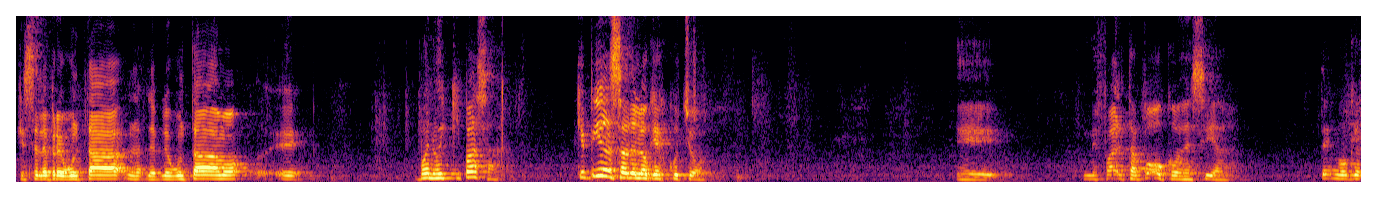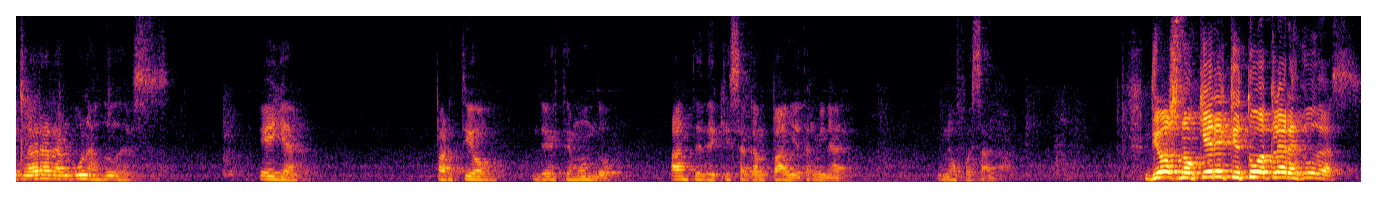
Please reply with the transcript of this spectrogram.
que se le preguntaba, le preguntábamos, eh, bueno, ¿y qué pasa? ¿Qué piensa de lo que escuchó? Eh, me falta poco, decía. Tengo que aclarar algunas dudas. Ella partió de este mundo antes de que esa campaña terminara y no fue salva. Dios no quiere que tú aclares dudas.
